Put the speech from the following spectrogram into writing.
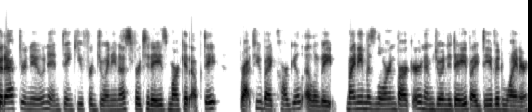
Good afternoon, and thank you for joining us for today's market update brought to you by Cargill Elevate. My name is Lauren Barker, and I'm joined today by David Weiner.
